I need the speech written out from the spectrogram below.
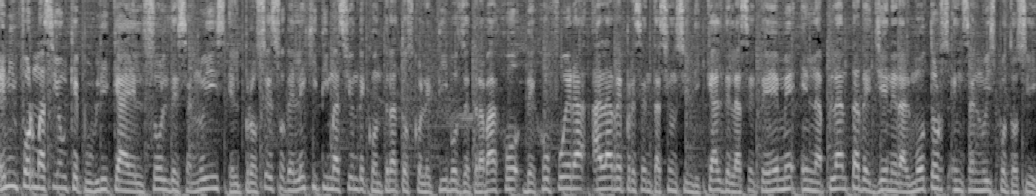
En información que publica El Sol de San Luis, el proceso de legitimación de contratos colectivos de trabajo dejó fuera a la representación sindical de la CTM en la planta de General Motors en San Luis Potosí.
